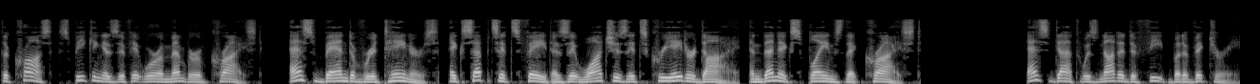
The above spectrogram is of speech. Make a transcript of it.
The cross, speaking as if it were a member of Christ's band of retainers, accepts its fate as it watches its creator die, and then explains that Christ's death was not a defeat but a victory.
